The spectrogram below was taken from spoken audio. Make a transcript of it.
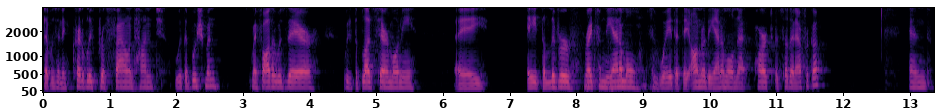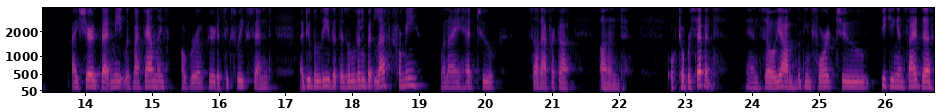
that was an incredibly profound hunt with a bushman. My father was there. We did the blood ceremony. I ate the liver right from the animal. It's a way that they honor the animal in that part of southern Africa. And I shared that meat with my family over a period of six weeks, and I do believe that there's a little bit left for me when I head to South Africa on October 7th. And so, yeah, I'm looking forward to peeking inside the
